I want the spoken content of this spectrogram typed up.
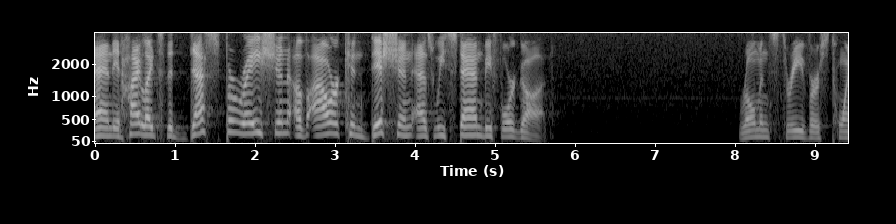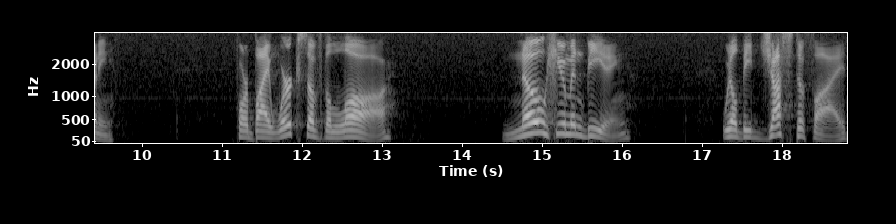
and it highlights the desperation of our condition as we stand before God. Romans 3, verse 20. For by works of the law, no human being will be justified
